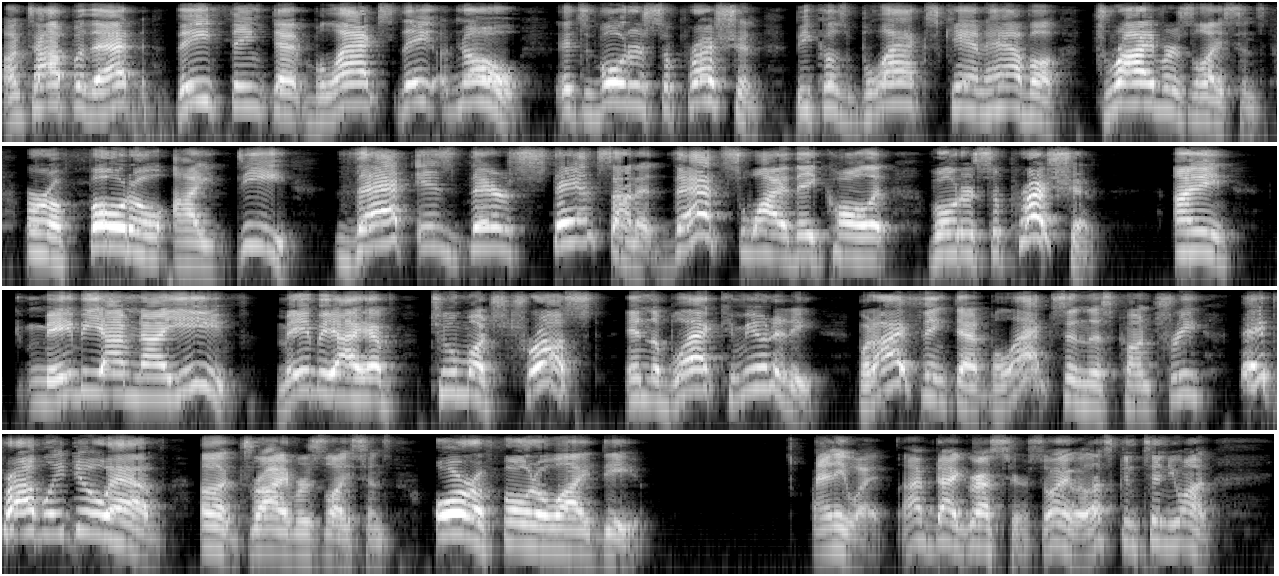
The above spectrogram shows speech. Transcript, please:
On top of that, they think that blacks, they, no, it's voter suppression because blacks can't have a driver's license or a photo ID. That is their stance on it. That's why they call it voter suppression. I mean, maybe I'm naive. Maybe I have too much trust in the black community. But I think that blacks in this country, they probably do have a driver's license or a photo ID. Anyway, I've digressed here. So anyway, let's continue on.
